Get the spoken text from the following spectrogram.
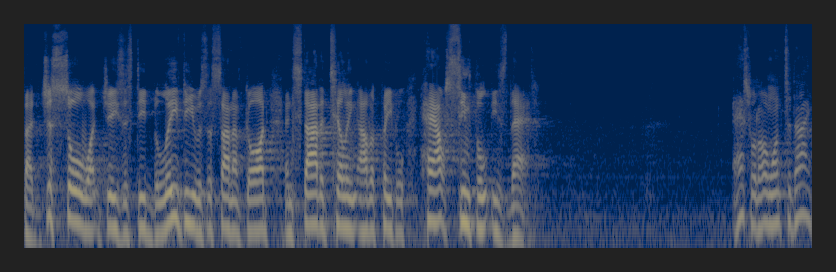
but just saw what Jesus did, believed he was the Son of God, and started telling other people. How simple is that? That's what I want today.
